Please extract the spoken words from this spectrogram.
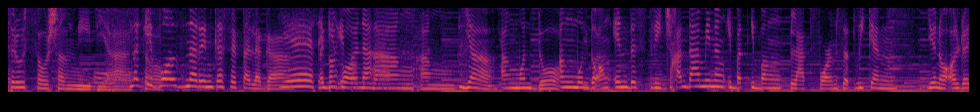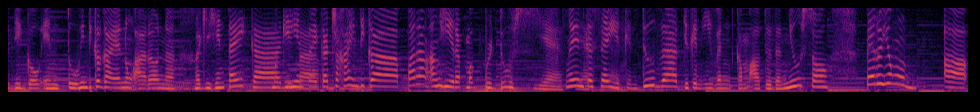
through social media. So, Nag-evolve na rin kasi talaga. yes, ibang-iba Nag-evolve na, ang, ang, Yeah. ang mundo. ang mundo, diba? ang industry, tsaka ang dami ng iba't ibang platforms that we can, you know, already go into. Hindi kagaya nung araw na Maghihintay ka, maghihintay diba? ka, tsaka hindi ka, parang ang hirap mag-produce. Yes, Ngayon yes, kasi, you yes. can do that, you can even come out with a new song. Pero yung ah,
